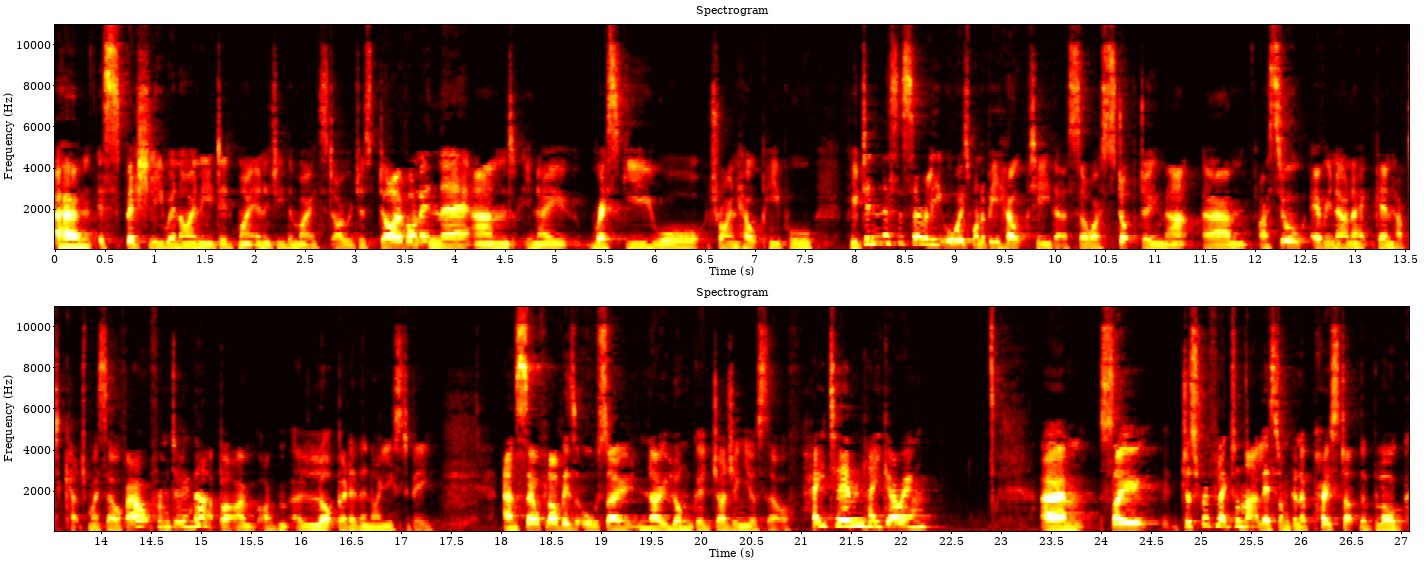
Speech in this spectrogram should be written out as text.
um, especially when I needed my energy the most. I would just dive on in there and, you know, rescue or try and help people who didn't necessarily always want to be helped either. So I stopped doing that. Um, I still every now and again have to catch myself out from doing that, but I'm, I'm a lot better than I used to be. And self love is also no longer judging yourself. Hey Tim, how you going? Um, so just reflect on that list. I'm going to post up the blog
